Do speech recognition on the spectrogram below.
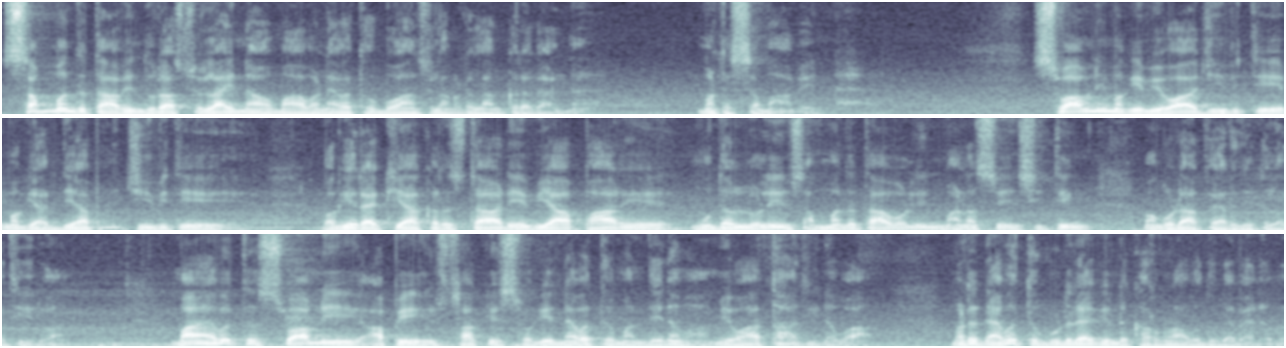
සම්බන්ධතාවෙන් දුරස් වෙලා ඉන්නාව මාව නැවත ඔබවහන්ස ළඟට ලං කරගන්න. මට සමාවෙන්න. ස්වාමිනී මගේ විවාහ ජීවිතයේ මගේ අධ්‍යාපන ජීවිතයේ මගේ රැකියා කරස්ථාඩයේ ව්‍යාපාරයේ මුදල් වලින් සම්බන්ධතාව වලින් මනසෙන් සිතින් මම ගොඩාක් වැරදි කළා තියෙනවා. මා හැවත ස්වාමී අපේ සාකේස් වගේ නැවත මන් දෙනවා මේවා අතාරිනවා. මට නැවත ගොඩ රැගෙන්න කරුණාව දුල බැලව.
